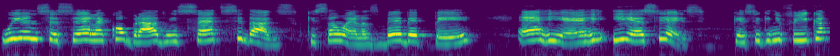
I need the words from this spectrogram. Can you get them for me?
O INCC é cobrado em sete cidades, que são elas BBP, RR e SS, que significa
